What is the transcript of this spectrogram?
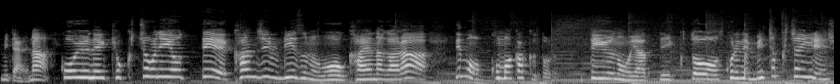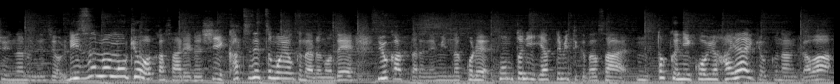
みたいな、こういうね、曲調によって感じるリズムを変えながら、でも細かく取る。っていうのをやっていくとこれねめちゃくちゃいい練習になるんですよ。リズムも強化されるし滑舌も良くなるのでよかったらねみんなこれ本当にやってみてください、うん、特にこういう速い曲なんかは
